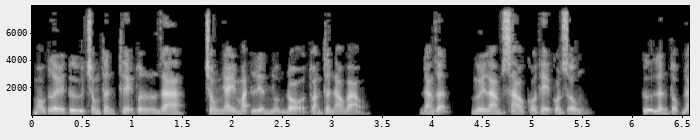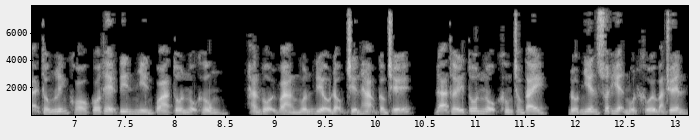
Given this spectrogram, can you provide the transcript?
máu tươi từ trong thân thể tuân ra trong nháy mắt liền nhuộm đỏ toàn thân áo bảo. Đáng giận, ngươi làm sao có thể còn sống? Cự lân tộc đại thống lĩnh khó có thể tin nhìn qua tôn ngộ không, hắn vội vàng muốn điều động chiến hạm cấm chế, đã thấy tôn ngộ không trong tay, đột nhiên xuất hiện một khối bản chuyên.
